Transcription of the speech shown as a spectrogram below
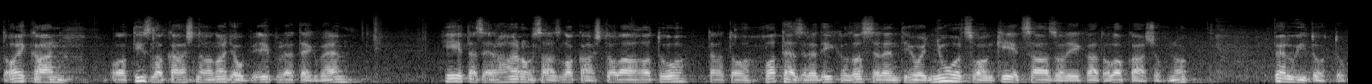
Tajkán a 10 lakásnál a nagyobb épületekben 7300 lakás található, tehát a 6000 az azt jelenti, hogy 82%-át a lakásoknak felújítottuk.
